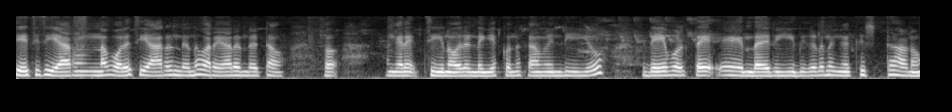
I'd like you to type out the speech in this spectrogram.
ചേച്ചി ചെയ്യാറുന്ന പോലെ ചെയ്യാറുണ്ട് എന്ന് പറയാറുണ്ട് കേട്ടോ അപ്പോൾ അങ്ങനെ ചെയ്യണവരുണ്ടെങ്കിൽ ഒക്കെ ഒന്ന് കമന്റ് ചെയ്യൂ. ഇതേപോലത്തെ എന്താ രീതികൾ നിങ്ങൾക്ക് ഇഷ്ടമാണോ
